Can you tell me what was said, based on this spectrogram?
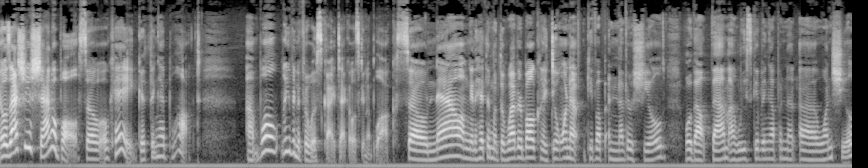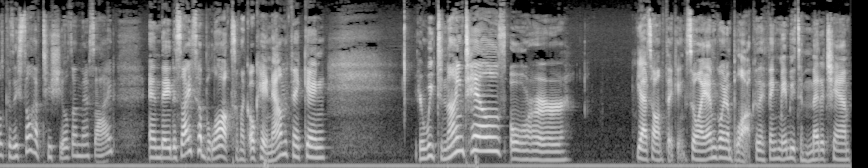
It was actually a shadow ball, so okay, good thing I blocked. Um, well, even if it was sky attack, I was going to block. So now I'm going to hit them with the weather ball because I don't want to give up another shield without them at least giving up an, uh, one shield because they still have two shields on their side. And they decide to block. So I'm like, okay, now I'm thinking you're weak to Ninetales or yeah, that's all I'm thinking. So I am going to block because I think maybe it's a Medicham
